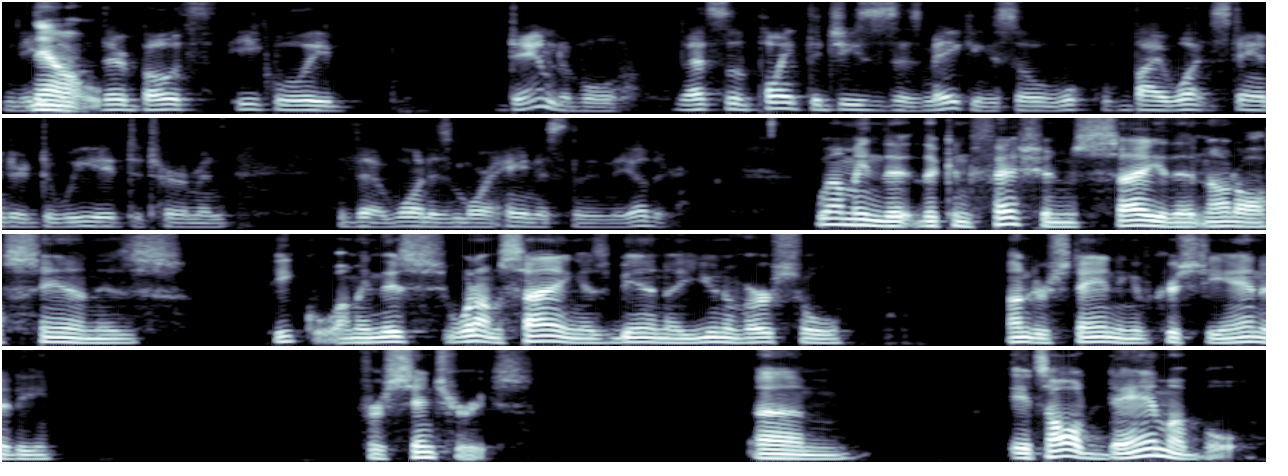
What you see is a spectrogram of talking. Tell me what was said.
Now- they're both equally damnable. That's the point that Jesus is making. So, w- by what standard do we determine that one is more heinous than the other? Well, I mean, the, the confessions say that not all sin is equal. I mean, this what I'm saying has been a universal understanding of Christianity for centuries. Um, it's all damnable,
